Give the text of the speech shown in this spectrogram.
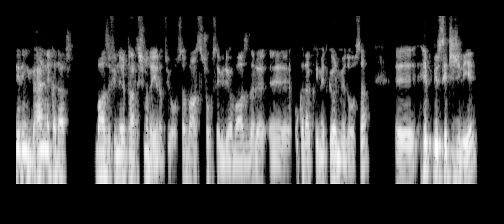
dediğim gibi her ne kadar bazı filmleri tartışma da yaratıyor olsa, bazı çok seviliyor, bazıları e, o kadar kıymet görmüyor da olsa e, hep bir seçiciliği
